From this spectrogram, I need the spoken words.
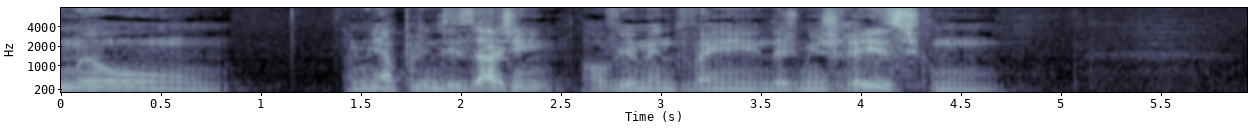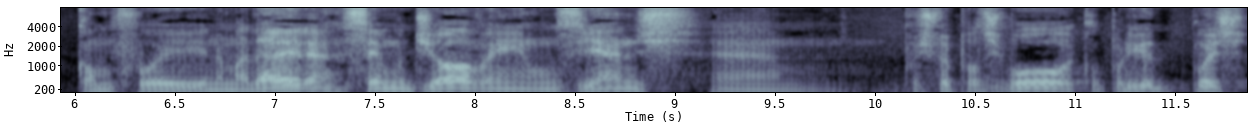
meu a minha aprendizagem, obviamente, vem das minhas raízes, como como foi na Madeira, saí muito jovem, 11 anos, um, depois foi para Lisboa, aquele período, depois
